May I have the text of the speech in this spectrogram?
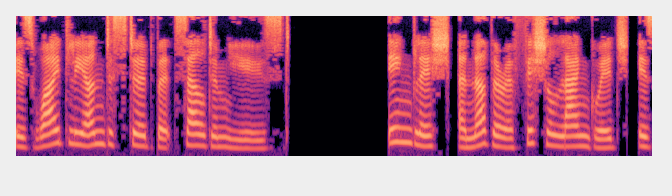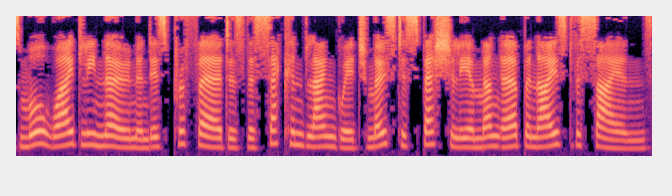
is widely understood but seldom used. English, another official language, is more widely known and is preferred as the second language most especially among urbanized Visayans.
